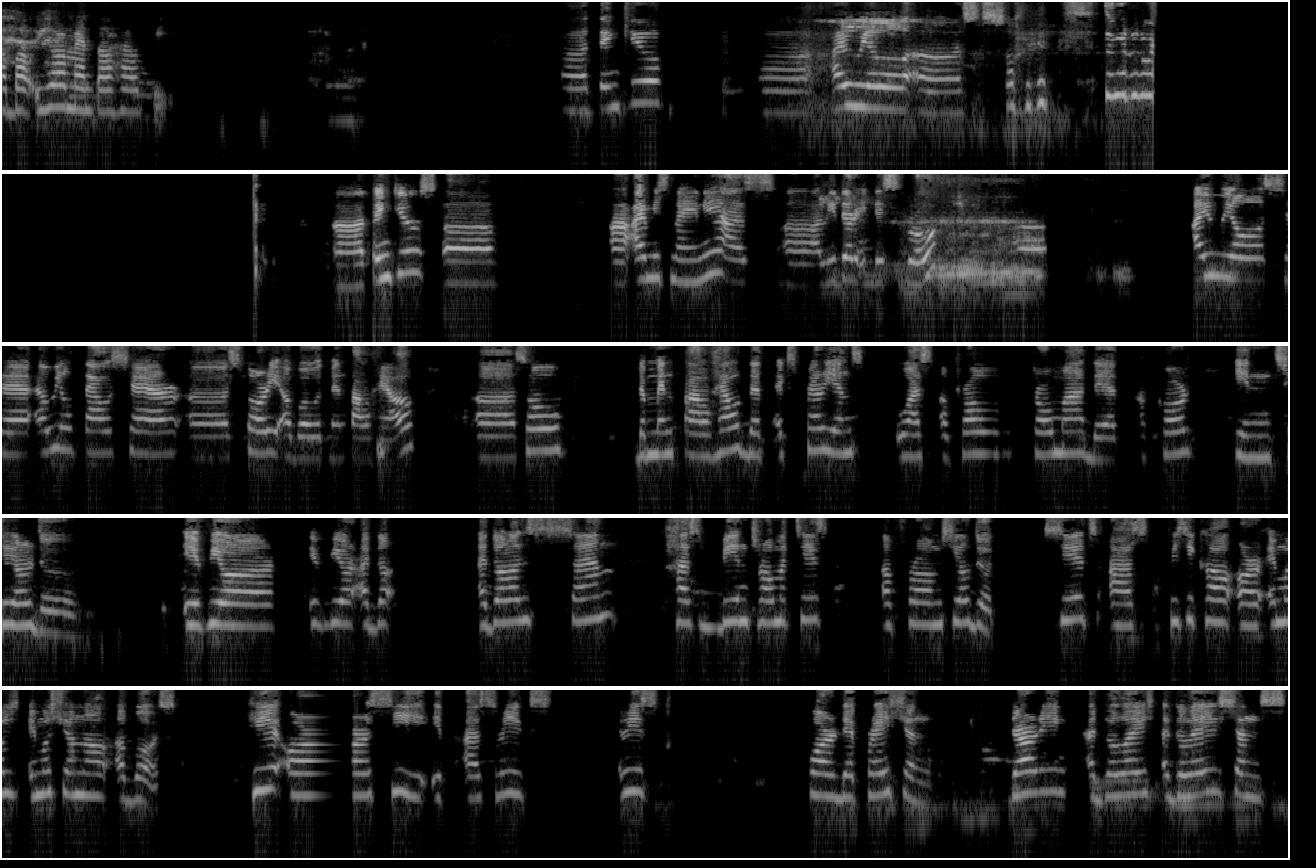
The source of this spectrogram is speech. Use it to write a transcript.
about your mental health. Uh, thank you. Uh, I will. Uh, sorry. Tunggu dulu. Uh, thank you. Uh, uh, I'm Isnaini as a leader in this group. I will share, I will tell share a story about mental health. Uh, so the mental health that experience was a trauma that occurred in childhood. If your if your ado adolescent has been traumatized uh, from childhood, such as physical or emo emotional abuse, he or see it as risk, risk for depression during adolescence.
